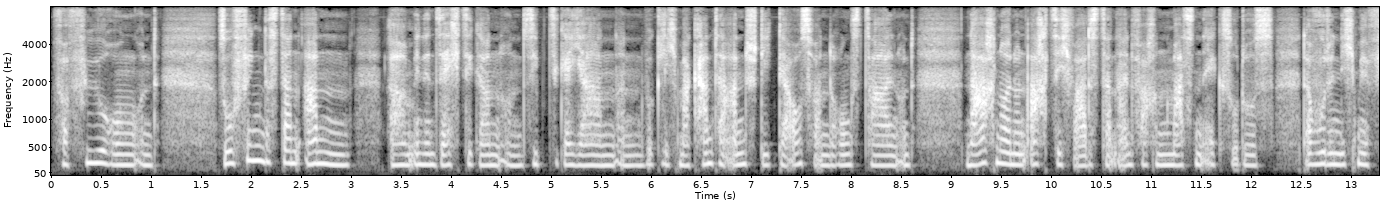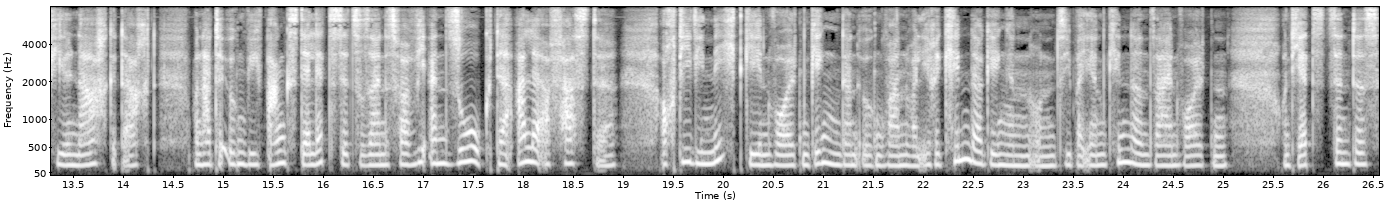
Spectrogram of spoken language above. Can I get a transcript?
Verführung. Und so fing das dann an, ähm, in den 60ern und 70er Jahren, ein wirklich markanter Anstieg der Auswanderungszahlen. Und nach 89 war das dann einfach ein Massenexodus. Da wurde nicht mehr viel nachgedacht. Man hatte irgendwie Angst, der Letzte zu sein. Es war wie ein Sog, der alle erfasste. Auch die, die nicht gehen wollten, gingen dann irgendwann, weil ihre Kinder gingen und sie bei ihren Kindern sein wollten. Und jetzt sind es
